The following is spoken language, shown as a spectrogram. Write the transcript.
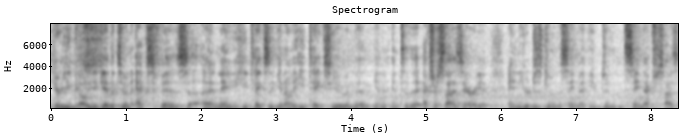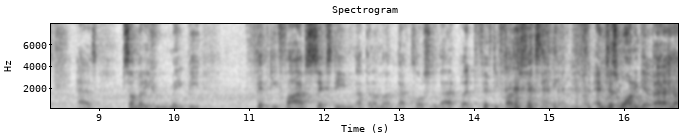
Here you go. You give it to an ex phys, and he he takes it. You know, he takes you in the, in, into the exercise area, and you're just doing the same. You're doing the same exercise as somebody who may be 55, 60, not that I'm not that close to that, but 55 or 60, and just want to get back, you know,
